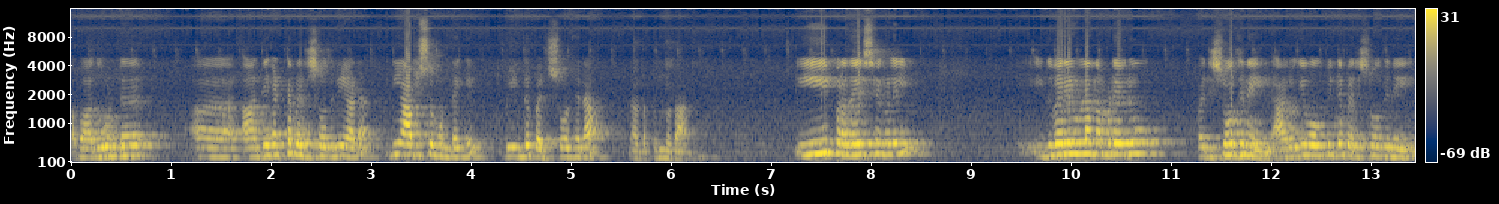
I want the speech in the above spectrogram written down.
അപ്പോൾ അതുകൊണ്ട് ആദ്യഘട്ട പരിശോധനയാണ് ഇനി ആവശ്യമുണ്ടെങ്കിൽ വീണ്ടും പരിശോധന നടത്തുന്നതാണ്. ഈ പ്രദേശങ്ങളിൽ ഇതുവരെയുള്ള നമ്മുടെ ഒരു പരിശോധനയിൽ ആരോഗ്യവകുപ്പിന്റെ പരിശോധനയിൽ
